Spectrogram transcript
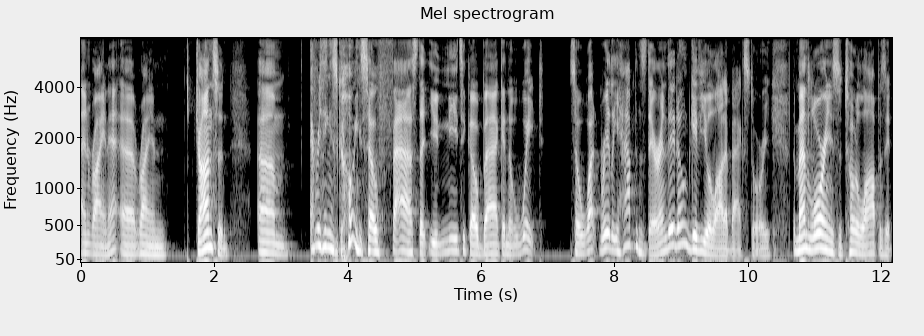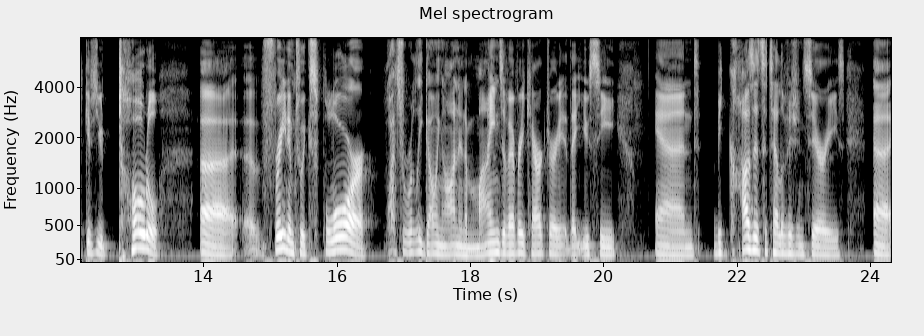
and Ryan uh, Rian Johnson. Um, everything is going so fast that you need to go back and wait. So what really happens there? And they don't give you a lot of backstory. The Mandalorian is the total opposite. It gives you total uh, freedom to explore what's really going on in the minds of every character that you see. And because it's a television series, uh,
